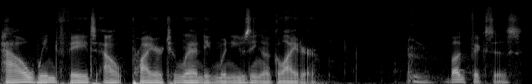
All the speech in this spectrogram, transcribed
how wind fades out prior to landing when using a glider. Bug fixes.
